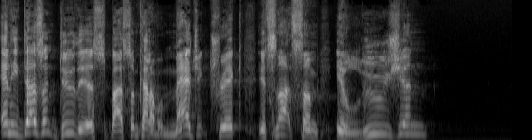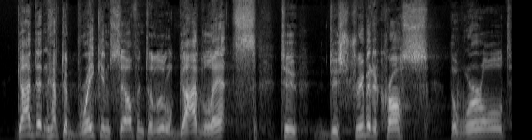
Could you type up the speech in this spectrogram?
And He doesn't do this by some kind of a magic trick, it's not some illusion. God doesn't have to break Himself into little godlets to distribute across the world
